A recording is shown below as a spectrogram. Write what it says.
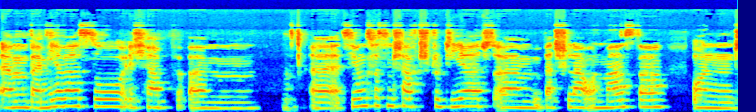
Ähm, bei mir war es so, ich habe ähm, äh, Erziehungswissenschaft studiert, ähm, Bachelor und Master und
